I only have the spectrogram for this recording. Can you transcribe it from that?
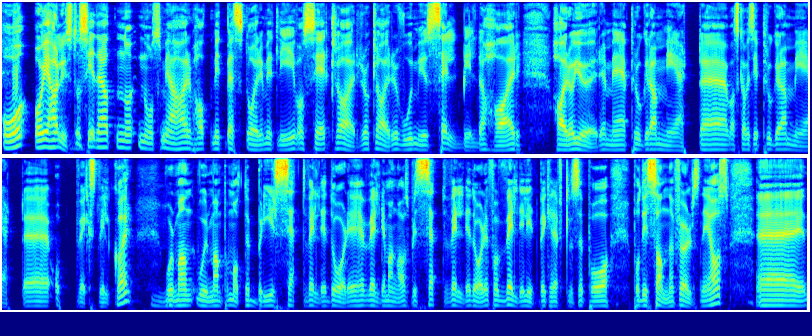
og, og jeg har lyst til å si det at nå, nå som jeg har hatt mitt beste år i mitt liv og ser klarere og klarere hvor mye selvbildet har, har å gjøre med programmerte Hva skal vi si Programmerte oppvekstvilkår, hvor, man, hvor man på en måte blir sett veldig dårlig Veldig mange av oss blir sett veldig dårlig, får veldig lite bekreftelse på, på de sanne følelsene i oss. Eh,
